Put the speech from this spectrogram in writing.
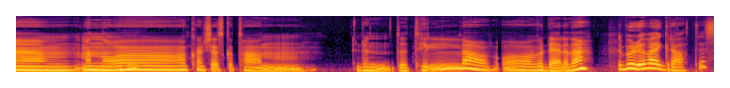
Eh, men nå kanskje jeg skal ta en runde til, da, og vurdere det. Det burde jo være gratis.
